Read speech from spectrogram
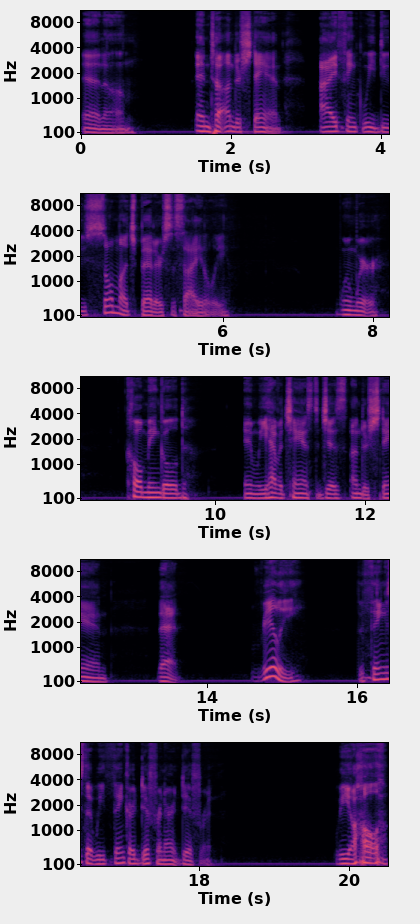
and um and to understand i think we do so much better societally when we're commingled and we have a chance to just understand that really the things that we think are different aren't different. We all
